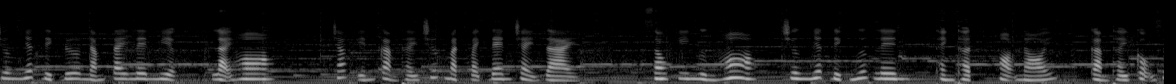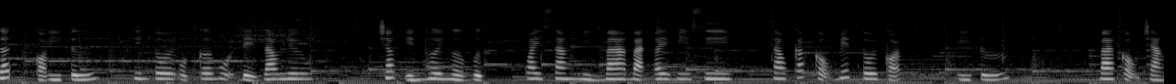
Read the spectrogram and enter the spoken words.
Trương Nhất Địch đưa nắm tay lên miệng, lại ho. Chắc Yến cảm thấy trước mặt vạch đen chảy dài. Sau khi ngừng ho, Trương Nhất Địch ngước lên, thành thật, họ nói, cảm thấy cậu rất có ý tứ, xin tôi một cơ hội để giao lưu. Chắc Yến hơi ngờ vực, quay sang nhìn ba bạn ABC, sao các cậu biết tôi có ý tứ? Ba cậu chàng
